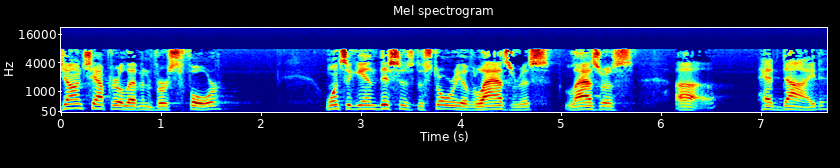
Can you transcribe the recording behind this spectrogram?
John chapter 11, verse 4. Once again, this is the story of Lazarus. Lazarus uh, had died.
